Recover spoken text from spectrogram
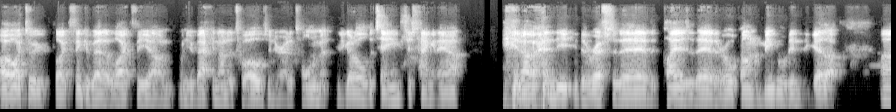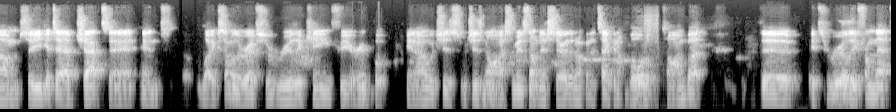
I like to like think about it like the um, when you're back in under 12s and you're at a tournament, you got all the teams just hanging out, you know, and the, the refs are there, the players are there, they're all kind of mingled in together. Um, so you get to have chats and, and like some of the refs are really keen for your input, you know, which is which is nice. I mean, it's not necessarily they're not going to take it on board all the time, but the it's really from that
